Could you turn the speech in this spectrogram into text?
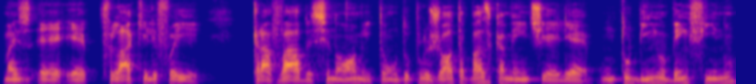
mas é, é, foi lá que ele foi cravado esse nome. Então, o duplo J, basicamente, ele é um tubinho bem fino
